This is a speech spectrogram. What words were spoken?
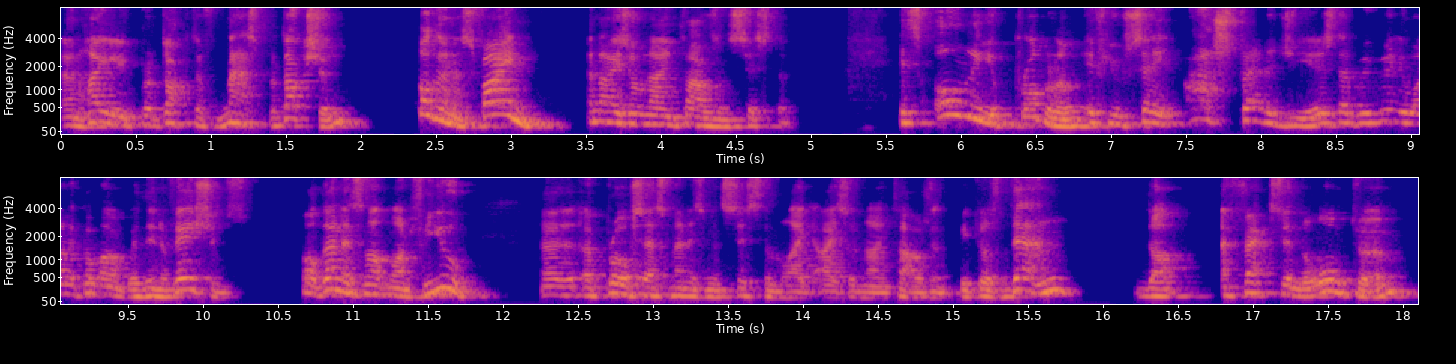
and highly productive mass production, well, then it's fine, an ISO 9000 system. It's only a problem if you say our strategy is that we really want to come out with innovations. Well, then it's not one for you, uh, a process management system like ISO 9000, because then the effects in the long term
